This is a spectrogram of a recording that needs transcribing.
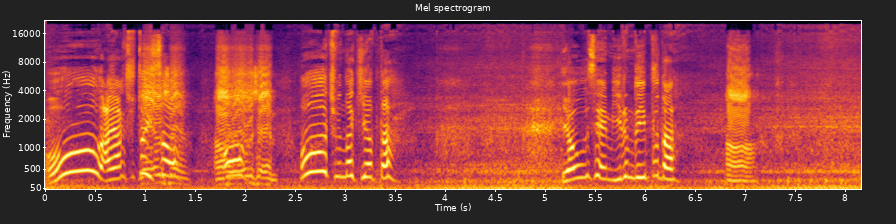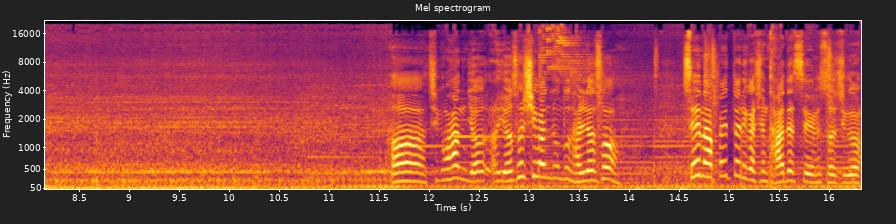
오 아 약수도 있어 여우샘. 어, 여우샘. 어 존나 귀엽다 여우샘 이름도 이쁘다 어. 아 지금 한 여, 6시간 정도 달려서 세나 배터리가 지금 다 됐어요. 그래서 지금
